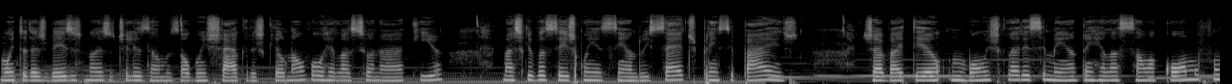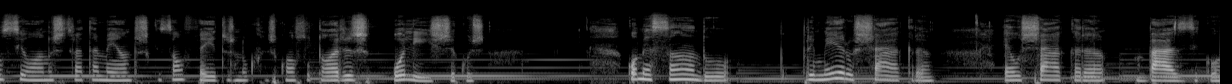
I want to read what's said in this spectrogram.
Muitas das vezes nós utilizamos alguns chakras que eu não vou relacionar aqui, mas que vocês conhecendo os sete principais já vai ter um bom esclarecimento em relação a como funcionam os tratamentos que são feitos nos consultórios holísticos. Começando, o primeiro chakra é o chakra básico,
